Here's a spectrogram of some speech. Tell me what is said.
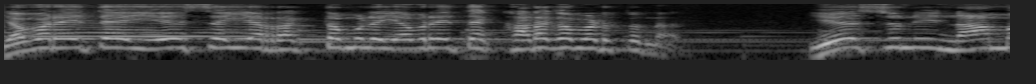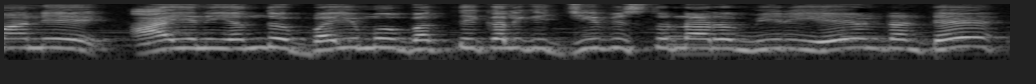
ఎవరైతే ఏసయ్య రక్తములో ఎవరైతే కడగబడుతున్నారు యేసుని నామాన్ని ఆయన ఎందు భయము భక్తి కలిగి జీవిస్తున్నారు. మీరు ఏంటంటే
